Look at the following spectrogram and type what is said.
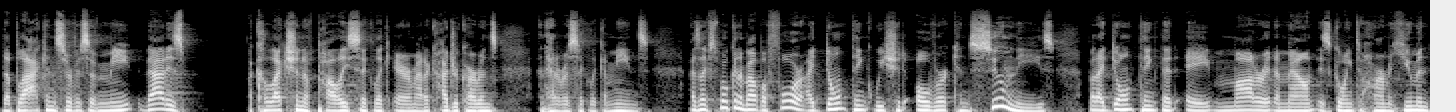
the blackened surface of meat, that is a collection of polycyclic aromatic hydrocarbons and heterocyclic amines. As I've spoken about before, I don't think we should overconsume these, but I don't think that a moderate amount is going to harm a human.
